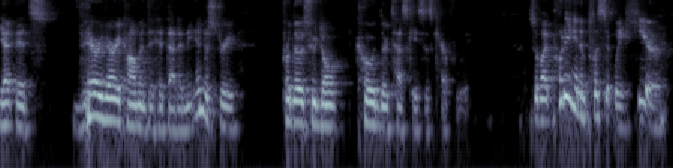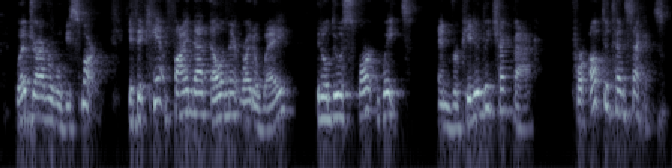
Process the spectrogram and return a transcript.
yet it's very, very common to hit that in the industry for those who don't code their test cases carefully. So by putting an implicit wait here, WebDriver will be smart. If it can't find that element right away, it'll do a smart wait and repeatedly check back for up to 10 seconds.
